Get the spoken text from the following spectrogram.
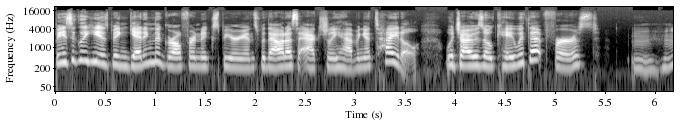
basically, he has been getting the girlfriend experience without us actually having a title, which I was okay with at first. Mm-hmm.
